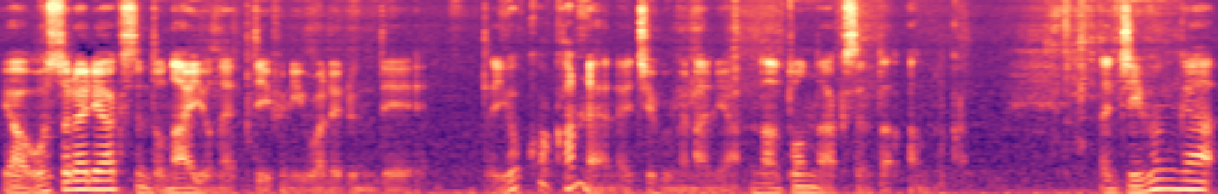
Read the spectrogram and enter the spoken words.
いやオーストラリアアクセントないよねっていうふうに言われるんでよくわかんないよね自分が何やどんなアクセントあるのか。自分が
